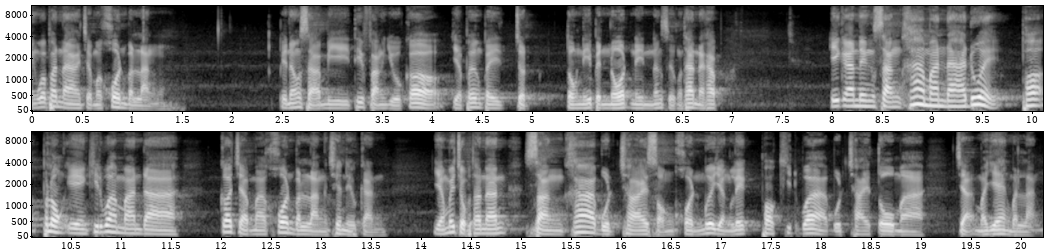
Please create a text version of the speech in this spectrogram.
งว่าพระนางจะมาโค่นบัลลังก์เป็นน้องสามีที่ฟังอยู่ก็อย่าเพิ่งไปจดตรงนี้เป็นโน้ตในหนังสือของท่านนะครับ อีกการหนึ่งสั่งฆ่ามารดาด้วย เพราะพระองค์เองคิดว่ามารดาก็จะมาโค่นบัลลังก์เช่นเดียวกัน ยังไม่จบเท่านั้น สั่งฆ่าบุตรชายสองคนเมื่อยังเล็ก เพราะคิดว่าบุตรชายโตมาจะมาแย่งบัลลังก์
